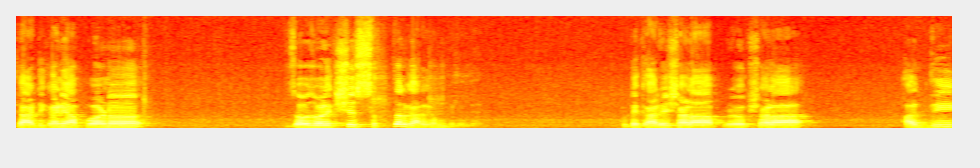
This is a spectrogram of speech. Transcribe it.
त्या ठिकाणी आपण जवळजवळ एकशे सत्तर कार्यक्रम केलेले आहेत. कुठे कार्यशाळा प्रयोगशाळा अगदी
